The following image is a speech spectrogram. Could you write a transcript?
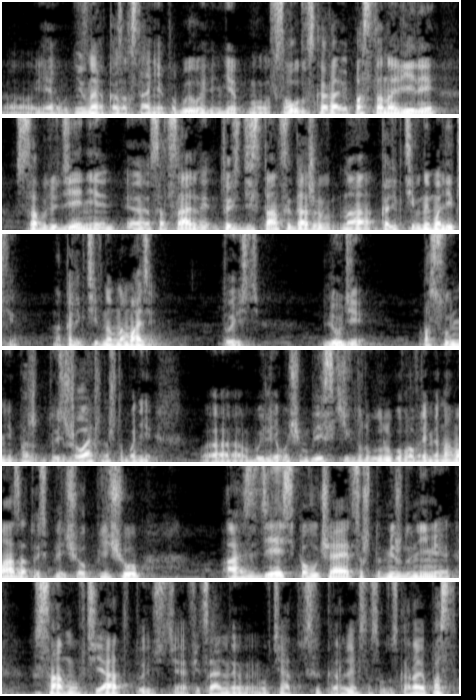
э, я вот не знаю, в Казахстане это было или нет, но в Саудовской Аравии постановили соблюдение э, социальной, то есть дистанции даже на коллективной молитве, на коллективном намазе. То есть люди по сунне, то есть желательно, чтобы они э, были очень близки друг к другу во время намаза, то есть плечо к плечу, а здесь получается, что между ними сам муфтиат, то есть официальный муфтиат Королевства Саудовской Аравии пост,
